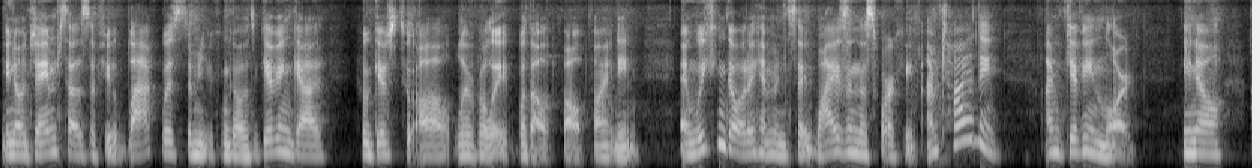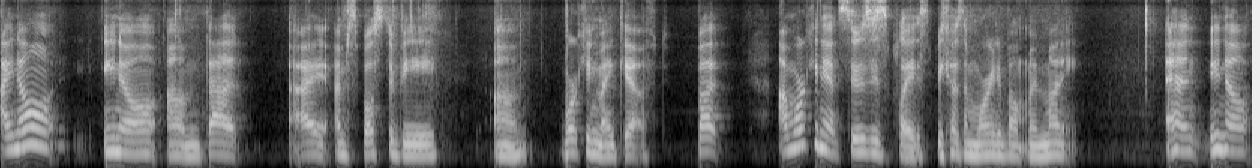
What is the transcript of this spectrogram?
You know, James says, if you lack wisdom, you can go to the giving God who gives to all liberally without fault finding. And we can go to Him and say, Why isn't this working? I'm tithing. I'm giving, Lord. You know, I know, you know, um, that I, I'm supposed to be um, working my gift, but I'm working at Susie's place because I'm worried about my money. And, you know,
